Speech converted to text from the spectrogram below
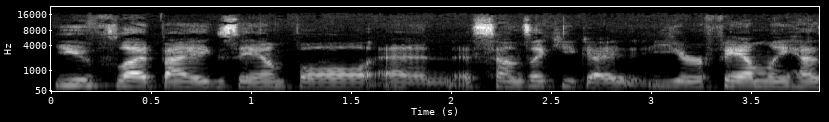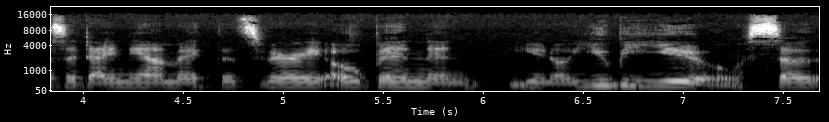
you've led by example and it sounds like you guys your family has a dynamic that's very open and you know, you be you. So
